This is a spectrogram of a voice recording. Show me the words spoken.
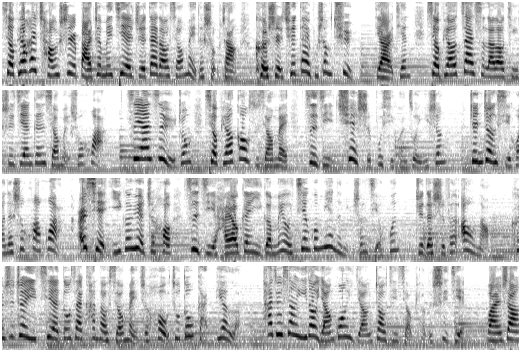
小朴还尝试把这枚戒指戴到小美的手上，可是却戴不上去。第二天，小朴再次来到停尸间，跟小美说话，自言自语中，小朴告诉小美，自己确实不喜欢做医生，真正喜欢的是画画，而且一个月之后，自己还要跟一个没有见过面的女生结婚，觉得十分懊恼。可是这一切都在看到小美之后就都改变了。她就像一道阳光一样照进小朴的世界。晚上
